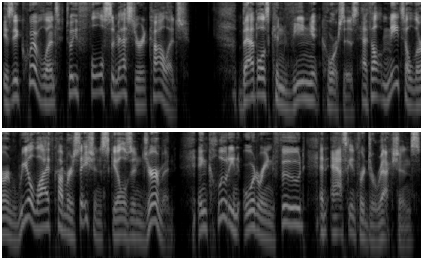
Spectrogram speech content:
is equivalent to a full semester at college. Babbel's convenient courses have helped me to learn real-life conversation skills in German, including ordering food and asking for directions,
